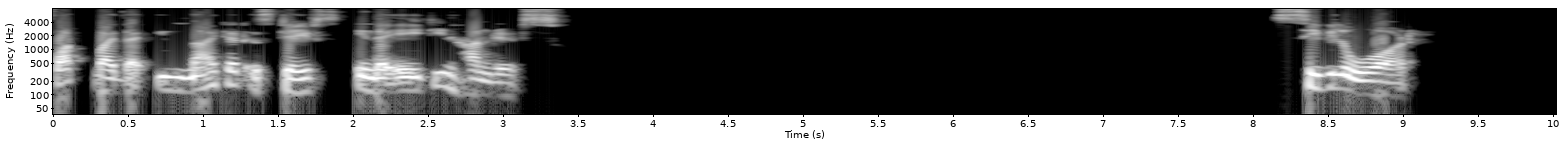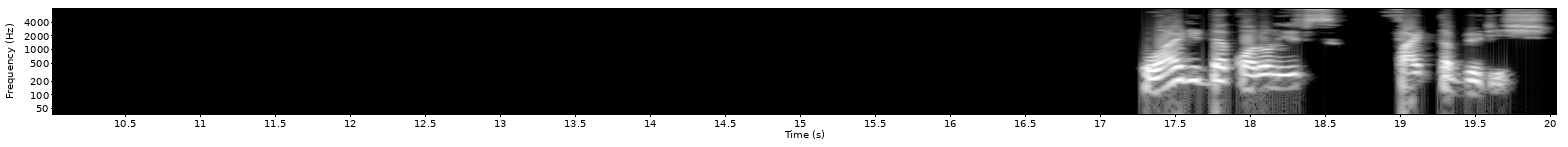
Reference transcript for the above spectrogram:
fought by the United States in the 1800s. Civil War Why did the colonists fight the British?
